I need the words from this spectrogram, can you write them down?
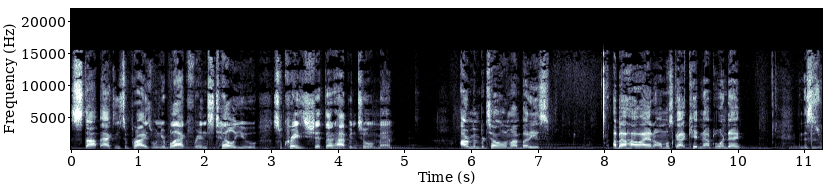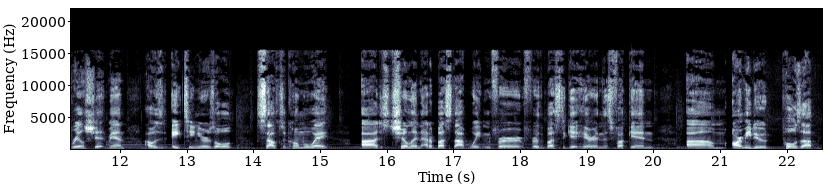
Stop acting surprised when your black friends tell you some crazy shit that happened to them, man. I remember telling one of my buddies about how I had almost got kidnapped one day. And this is real shit, man. I was 18 years old, South Tacoma way, uh, just chilling at a bus stop, waiting for for the bus to get here, and this fucking um, army dude pulls up.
